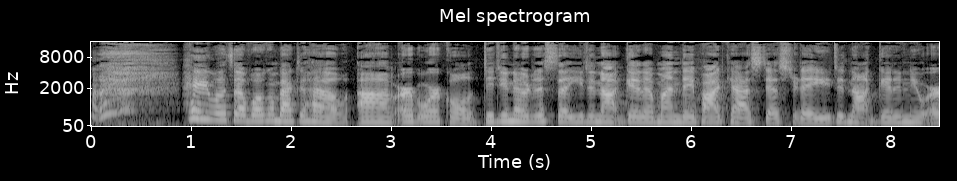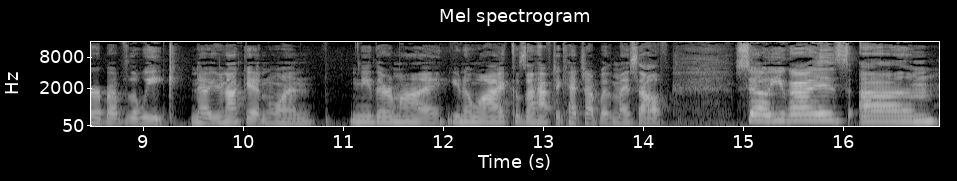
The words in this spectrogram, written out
hey, what's up? Welcome back to How. Um, Herb Oracle. Did you notice that you did not get a Monday podcast yesterday? You did not get a new herb of the week. No, you're not getting one. Neither am I. You know why? Because I have to catch up with myself. So, you guys, um,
